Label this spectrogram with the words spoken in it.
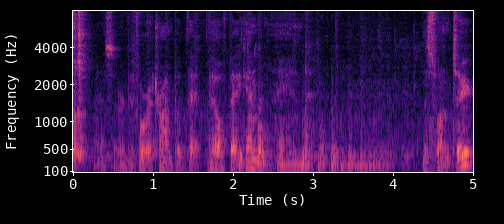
Uh, sorry, before I try and put that valve back in, and this one too.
